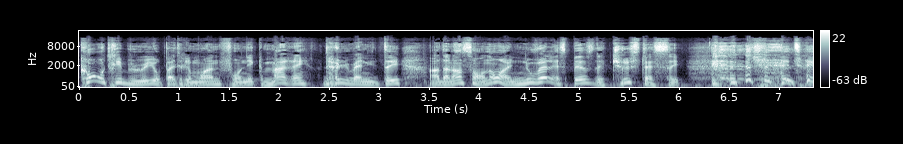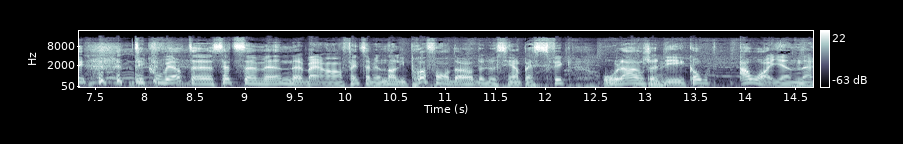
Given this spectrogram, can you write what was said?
contribuer au patrimoine faunique marin de l'humanité en donnant son nom à une nouvelle espèce de crustacé qui a été découverte euh, cette semaine, ben, en fin de semaine, dans les profondeurs de l'océan Pacifique, au large des côtes hawaïennes.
